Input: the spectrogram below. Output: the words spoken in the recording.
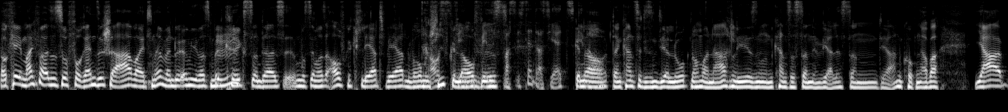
okay, manchmal ist es so forensische Arbeit, ne? wenn du irgendwie was mhm. mitkriegst mhm. und da ist, muss irgendwas aufgeklärt werden, warum es schiefgelaufen ist. Was ist denn das jetzt? Genau, genau. dann kannst du diesen Dialog nochmal nachlesen und kannst es dann irgendwie alles dann dir angucken. Aber ja,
